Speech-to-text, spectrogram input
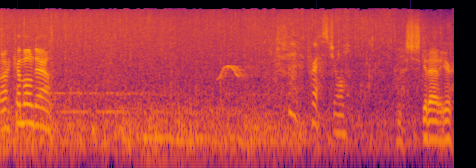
All right, come on down. Press, Joel. Let's just get out of here.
